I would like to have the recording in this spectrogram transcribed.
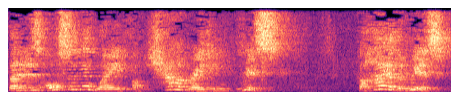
But it is also their way of calibrating risk. The higher the risk,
